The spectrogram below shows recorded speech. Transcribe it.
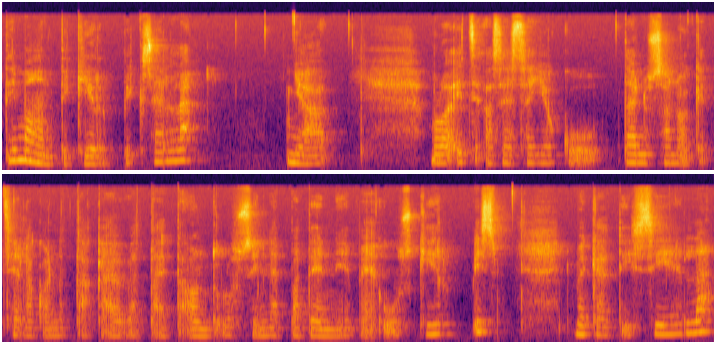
timanttikirppiksellä. Ja mulla on itse asiassa joku tainnut sanoa, että siellä kannattaa käydä tai että on tullut sinne Patenniemeen uusi kirppis. Niin me käytiin siellä.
